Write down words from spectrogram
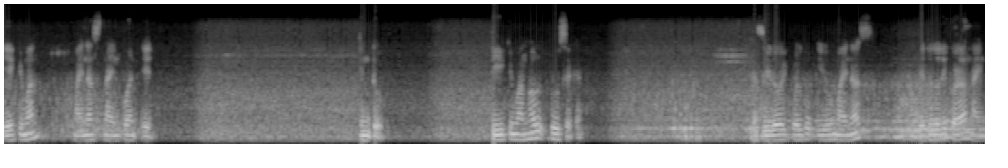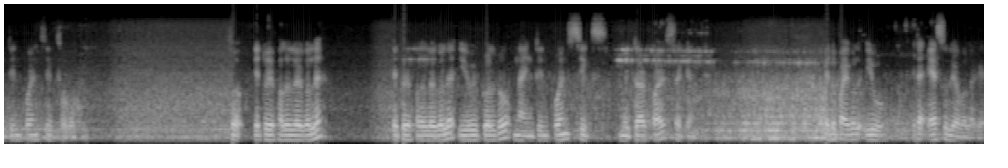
এ কিমান? Minus nine point eight into t কিমান হ'ল? Two second. Zero' equal to u minus এইটো যদি কৰা নাইনটিন পইণ্ট ছিক্স হ'ব। চ' এইটো এইফালে লৈ গ'লে এইটো এইফালে লৈ গ'লে u equal to nineteen point six meter per second. এইটো পাই গ'ল ইউ। এতিয়া এছ উলিয়াব লাগে।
